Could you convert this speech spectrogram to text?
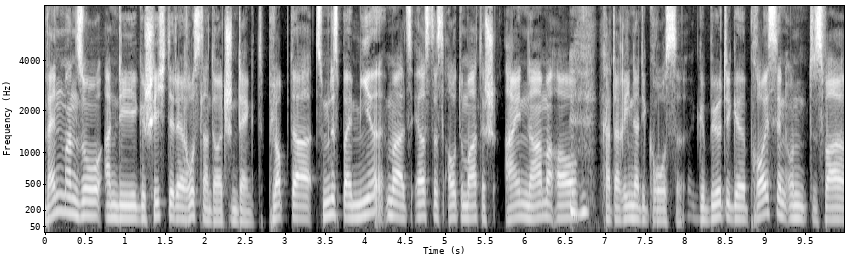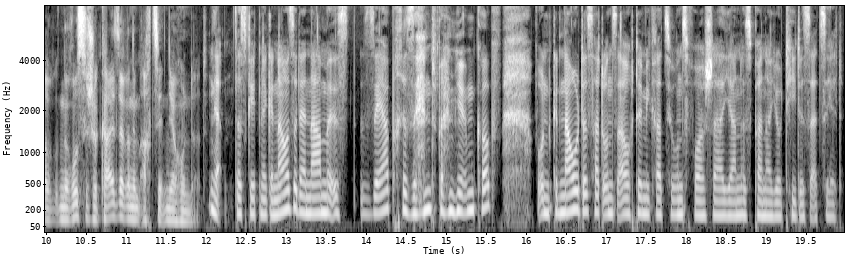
Wenn man so an die Geschichte der Russlanddeutschen denkt, ploppt da zumindest bei mir immer als erstes automatisch ein Name auf, mhm. Katharina die Große, gebürtige Preußin und es war eine russische Kaiserin im 18. Jahrhundert. Ja, das geht mir genauso. Der Name ist sehr präsent bei mir im Kopf und genau das hat uns auch der Migrationsforscher Janis Panayotidis erzählt.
